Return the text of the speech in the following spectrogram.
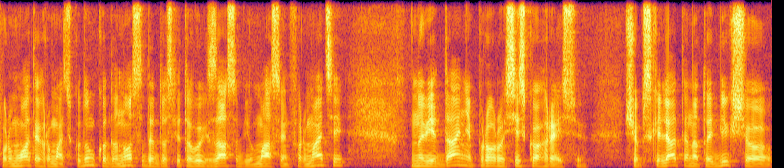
Формувати громадську думку, доносити до світових засобів масової інформації нові дані про російську агресію, щоб схиляти на той бік, що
